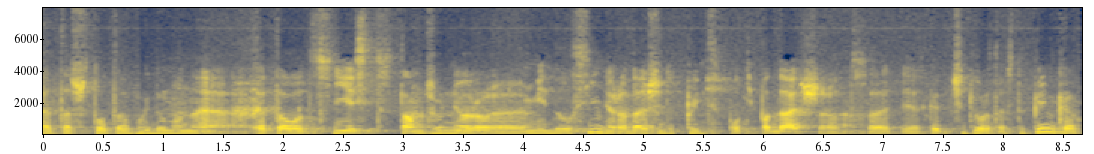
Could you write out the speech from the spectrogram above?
это что-то выдуманное. Это вот есть там junior, middle, senior, а дальше идет принципал, типа дальше. Вот, четвертая ступенька.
